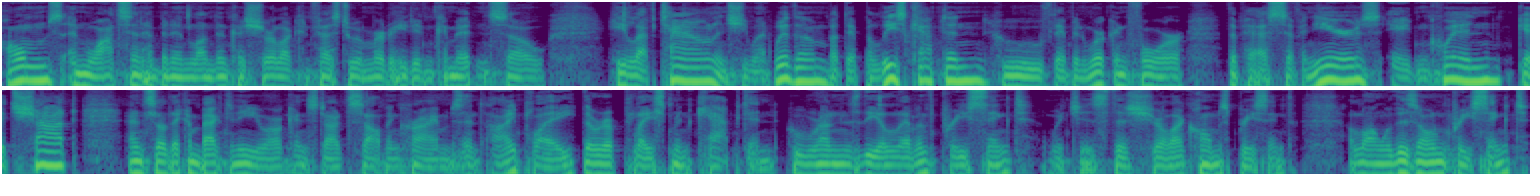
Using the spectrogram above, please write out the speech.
Holmes and Watson have been in London because Sherlock confessed to a murder he didn't commit, and so he left town and she went with him, but their police captain, who they've been working for the past seven years, Aidan Quinn, gets shot. And so they come back to New York and start solving crimes. And I play the replacement captain who runs the 11th precinct, which is the Sherlock Holmes precinct, along with his own precinct.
